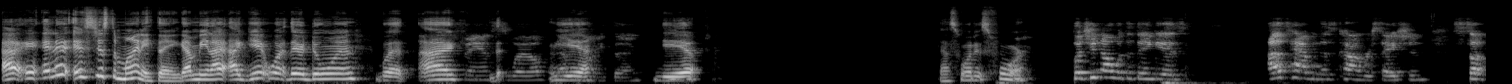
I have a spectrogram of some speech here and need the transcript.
I, and it, it's just a money thing. I mean, I, I get what they're doing, but I fans th- as well. That's yeah. yeah, that's what it's for. But you know what the thing is? Us having this conversation, so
